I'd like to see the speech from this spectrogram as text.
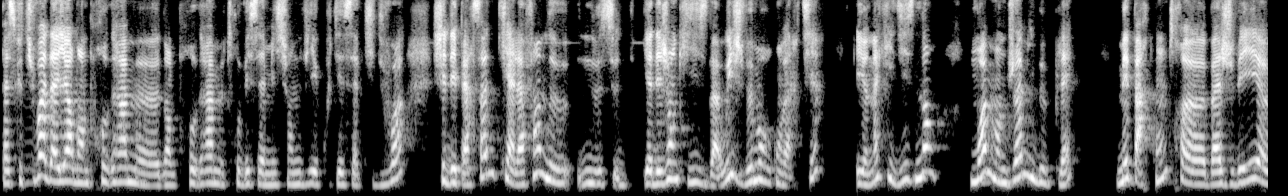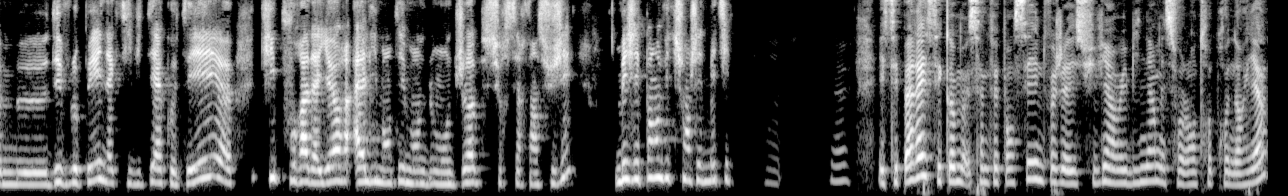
Parce que tu vois d'ailleurs dans le programme, euh, dans le programme trouver sa mission de vie, écouter sa petite voix, j'ai des personnes qui à la fin ne, ne il y a des gens qui disent bah oui je veux me reconvertir et il y en a qui disent non moi mon job il me plaît mais par contre, euh, bah, je vais euh, me développer une activité à côté euh, qui pourra d'ailleurs alimenter mon, mon job sur certains sujets. Mais j'ai pas envie de changer de métier. Et c'est pareil, c'est comme ça me fait penser. Une fois, j'avais suivi un webinaire, mais sur l'entrepreneuriat,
